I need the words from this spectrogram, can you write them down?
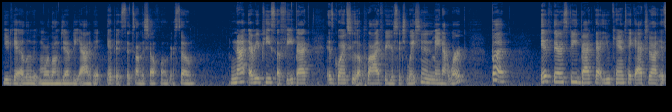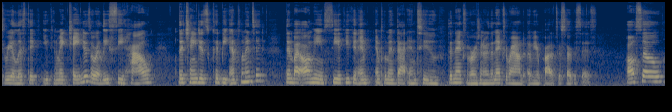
you get a little bit more longevity out of it if it sits on the shelf longer. So, not every piece of feedback is going to apply for your situation and may not work, but if there's feedback that you can take action on, it's realistic, you can make changes or at least see how the changes could be implemented, then by all means, see if you can Im- implement that into the next version or the next round of your product or services. Also,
